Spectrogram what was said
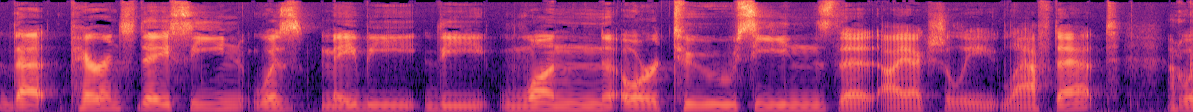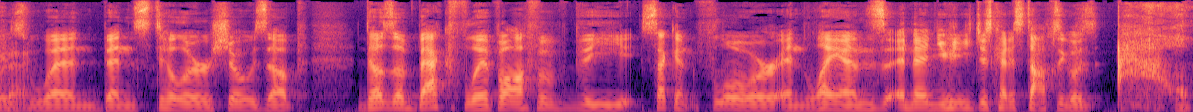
That Parents' Day scene was maybe the one or two scenes that I actually laughed at. Was when Ben Stiller shows up, does a backflip off of the second floor and lands, and then you, he just kind of stops and goes, "Ow!"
